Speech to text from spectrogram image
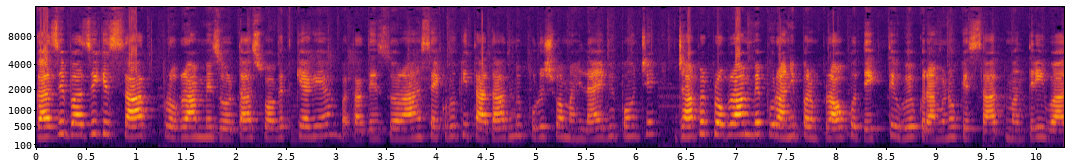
गाजीबाजी के साथ प्रोग्राम में जोरदार स्वागत किया गया। बता दें इस दौरान सैकड़ों की तादाद में पुरुष व महिलाएँ भी पहुँचे, जहाँ पर प्रोग्राम में पुरानी परंपराओं को देखते हुए ग्रामीणों के साथ मंत्री व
